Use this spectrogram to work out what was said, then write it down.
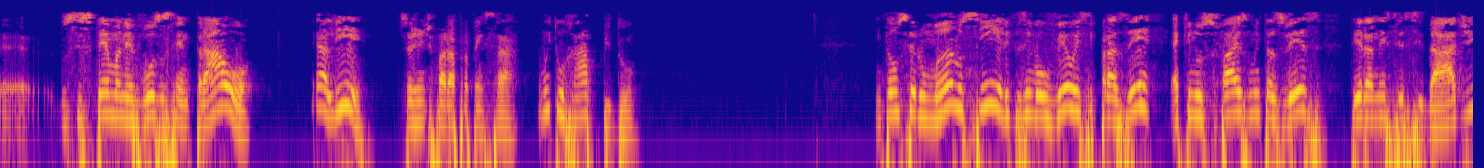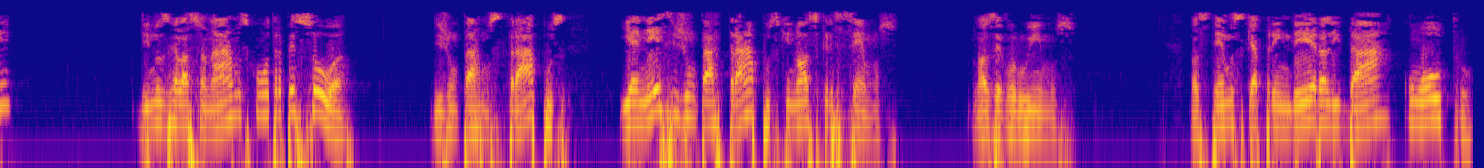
é, do sistema nervoso central é ali, se a gente parar para pensar. É muito rápido. Então o ser humano, sim, ele desenvolveu esse prazer, é que nos faz muitas vezes ter a necessidade de nos relacionarmos com outra pessoa, de juntarmos trapos e é nesse juntar trapos que nós crescemos, nós evoluímos. Nós temos que aprender a lidar com outro.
